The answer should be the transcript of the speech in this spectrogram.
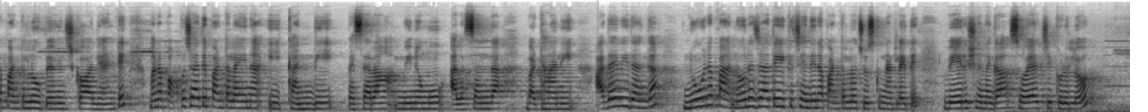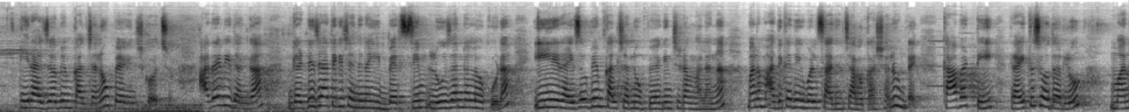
ఏ పంటల్లో ఉపయోగించుకోవాలి అంటే మన పప్పుజాతి పంటలైన ఈ కంది పెసర మినుము అలసంద బఠానీ అదేవిధంగా నూనె ప నూనె జాతికి చెందిన పంటల్లో చూసుకున్నట్లయితే వేరుశనగ సోయా చిక్కుడులో ఈ రైజోబియం కల్చర్ను ఉపయోగించుకోవచ్చు. అదేవిధంగా గడ్డి జాతికి చెందిన ఈ బెర్సిమ్ లూజన్లలో కూడా ఈ రైజోబియం కల్చర్ను ఉపయోగించడం వలన మనం అధిక దిగుబడి సాధించే అవకాశాలు ఉంటాయి. కాబట్టి రైతు సోదరులు మన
